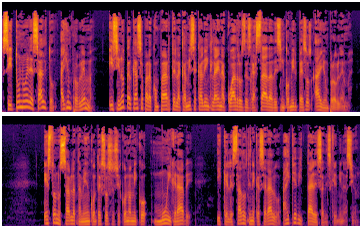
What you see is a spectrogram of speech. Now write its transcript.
Si tú no eres alto, hay un problema. Y si no te alcanza para comprarte la camisa Calvin Klein a cuadros desgastada de cinco mil pesos, hay un problema. Esto nos habla también de un contexto socioeconómico muy grave y que el Estado tiene que hacer algo. Hay que evitar esa discriminación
